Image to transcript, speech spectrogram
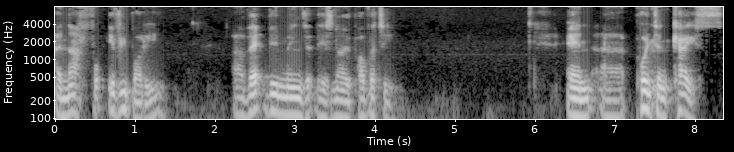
enough for everybody, uh, that then means that there's no poverty. And uh, point in case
